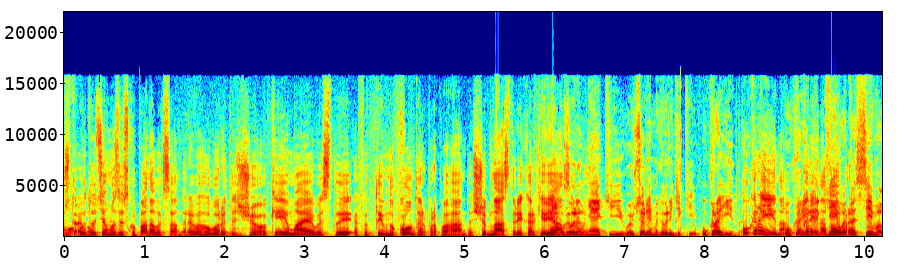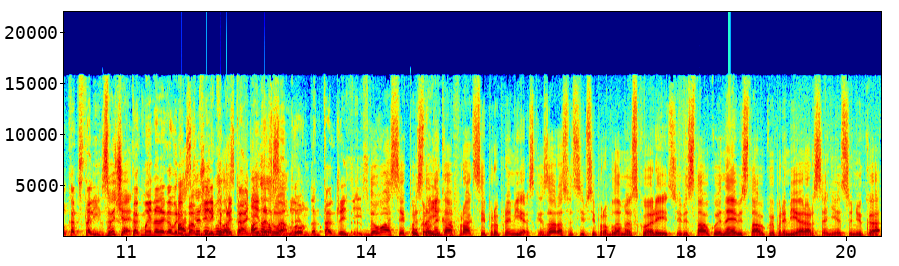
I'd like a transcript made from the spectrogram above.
Тому страну. от у цьому зв'язку, пане Олександре, ви говорите, що Київ має вести ефективну контрпропаганду, щоб настрої Я харків'ян. бы говорил не о Киеве, вы все время говорите Киев. Украина. Украина, Украина. Украина, Киев добре. это символ как столица. Звичайно. Как мы иногда говорим А об скажіть, будь ласка, Великобритании и пане называем Олександре, Лондон, так же и здесь. До вас, як представника Україна. фракції пропрем'єрської, зараз оці всі проблеми з коаліцією, відставкою, не відставкою прем'єра Арсенія Яценюка,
